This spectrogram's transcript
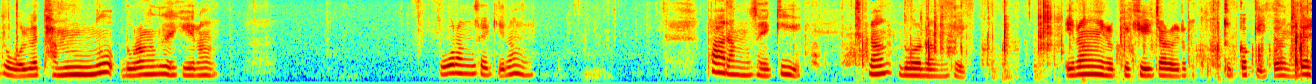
이거 원래 단무 노란색이랑 노란색이랑 파랑색이랑 노란색 이랑 이렇게 길자로 이렇게 두껍게 있었는데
